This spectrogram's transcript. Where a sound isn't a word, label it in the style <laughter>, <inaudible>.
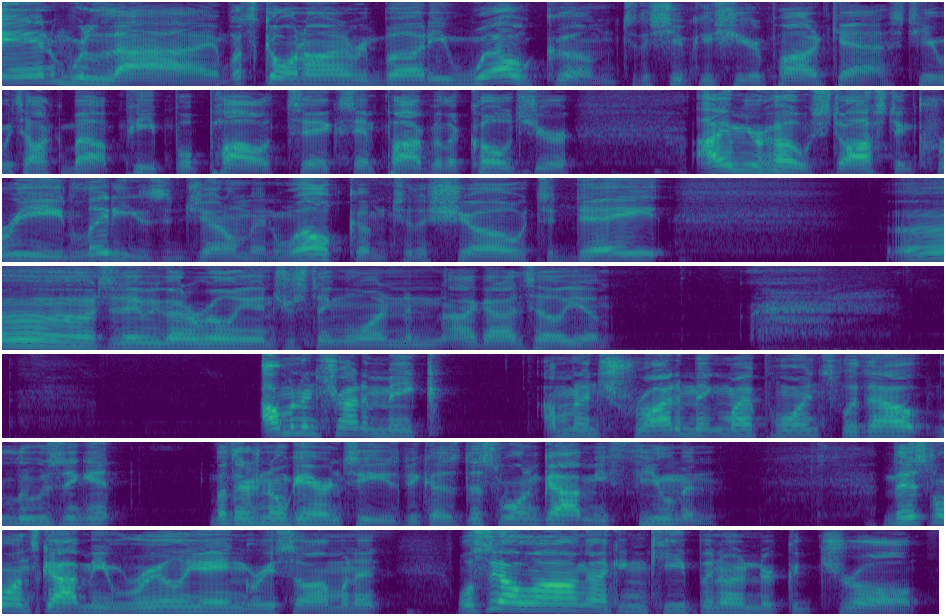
And we're live. What's going on, everybody? Welcome to the Sheep Shear podcast. Here we talk about people, politics, and popular culture. I am your host, Austin Creed. Ladies and gentlemen, welcome to the show. Today, uh, today we got a really interesting one, and I gotta tell you, I'm gonna try to make, I'm gonna try to make my points without losing it, but there's no guarantees because this one got me fuming. This one's got me really angry, so I'm gonna. We'll see how long I can keep it under control.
